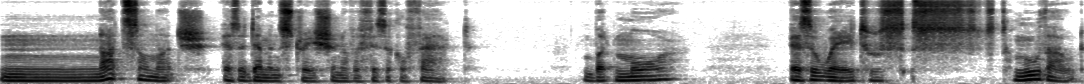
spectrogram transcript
not so much as a demonstration of a physical fact, but more as a way to smooth out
